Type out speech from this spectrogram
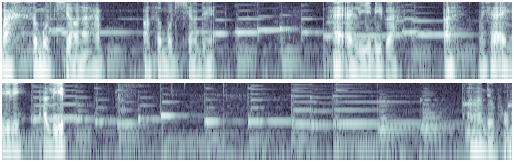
มาสมุดเขียวนะครับ เอาสมุดเขียวเนี่ยให้อลิสดีกว่า อ้ไม่ใช่อลิสดิอลิสอ่าเดี๋ยวผม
